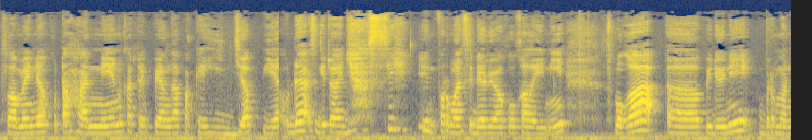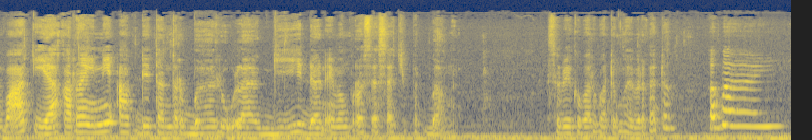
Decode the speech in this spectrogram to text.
Selama ini aku tahanin KTP yang nggak pakai hijab ya. Udah segitu aja sih informasi dari aku kali ini semoga uh, video ini bermanfaat ya karena ini updatean terbaru lagi dan emang prosesnya cepet banget. Assalamualaikum warahmatullahi wabarakatuh. Bye bye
